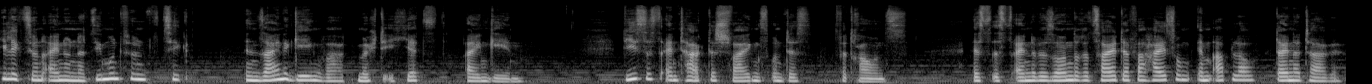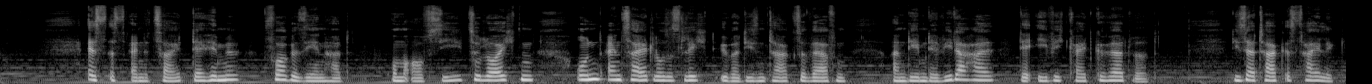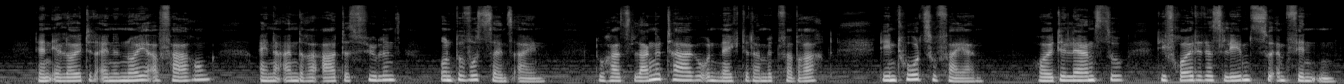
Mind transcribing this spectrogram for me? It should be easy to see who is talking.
Speaker 1: Die Lektion 157 In seine Gegenwart möchte ich jetzt eingehen. Dies ist ein Tag des Schweigens und des Vertrauens. Es ist eine besondere Zeit der Verheißung im Ablauf deiner Tage. Es ist eine Zeit, der Himmel vorgesehen hat, um auf sie zu leuchten und ein zeitloses Licht über diesen Tag zu werfen, an dem der Widerhall der Ewigkeit gehört wird. Dieser Tag ist heilig, denn er läutet eine neue Erfahrung, eine andere Art des Fühlens und Bewusstseins ein. Du hast lange Tage und Nächte damit verbracht, den Tod zu feiern. Heute lernst du, die Freude des Lebens zu empfinden.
